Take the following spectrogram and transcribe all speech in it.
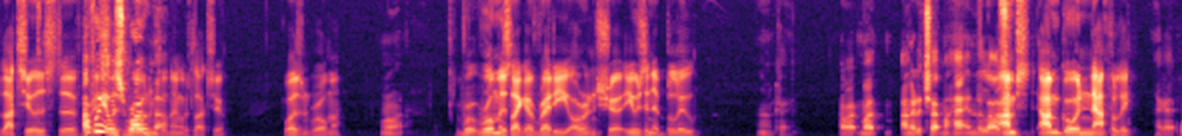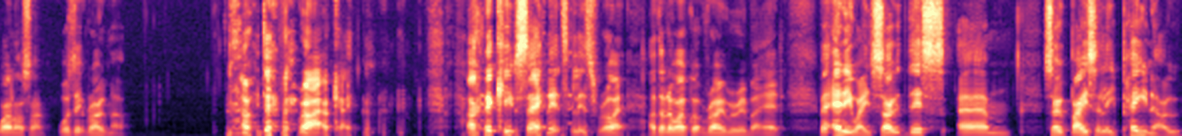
Lazio's the. I thought it was one. Roma. I think it was Lazio. wasn't Roma. Right. R- Roma's like a reddy orange shirt. He was in a blue. Okay. All right. My, I'm going to chuck my hat in the last. I'm I'm going Napoli. Okay. One last time. Was it Roma? No, it definitely. Right. Okay. I'm going to keep saying it till it's right. I don't know. why I've got Roma in my head. But anyway, so this. um So basically, Pino.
